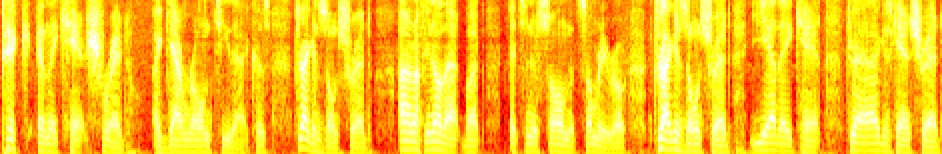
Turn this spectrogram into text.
pick and they can't shred. I guarantee that because dragons don't shred. I don't know if you know that, but it's a new song that somebody wrote. Dragons don't shred. Yeah, they can't. Dragons can't shred.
